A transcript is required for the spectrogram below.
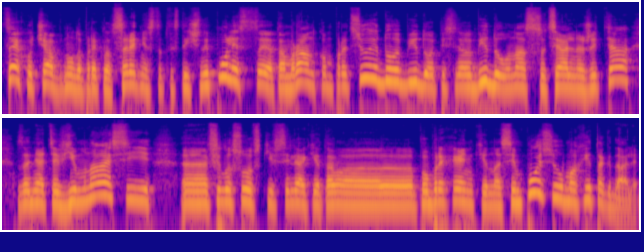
Це, хоча б, ну, наприклад, середньостатистичний поліс, це там ранком працює до обіду, а після обіду у нас соціальне життя, заняття в гімнасії, е, філософські всілякі там е, побрехеньки на симпосіумах і так далі.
